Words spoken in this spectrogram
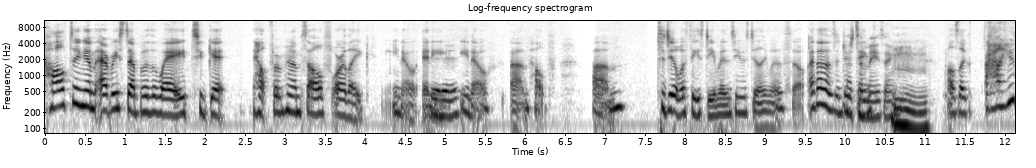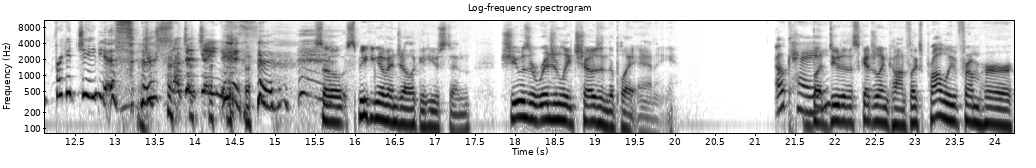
halting him every step of the way to get help from himself or like you know any you know um, help um, to deal with these demons he was dealing with. So I thought that was That's interesting. amazing. I was like, oh, you freaking genius. You're such a genius. So speaking of Anjelica Huston, she was originally chosen to play Annie, okay. but due to the scheduling conflicts, probably from her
